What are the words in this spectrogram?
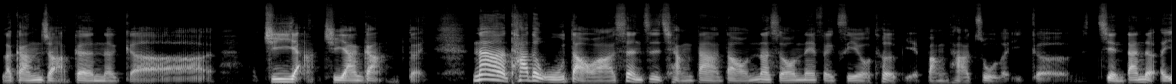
Laganja 跟那个 Gia Gia Gunn。对，那他的舞蹈啊，甚至强大到那时候 Netflix 也有特别帮他做了一个简单的一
